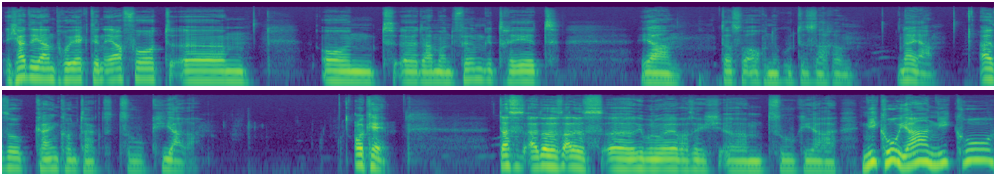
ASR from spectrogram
Ich hatte ja ein Projekt in Erfurt, ähm, und äh, da haben wir einen Film gedreht. Ja, das war auch eine gute Sache. Naja, also kein Kontakt zu Chiara. Okay. Das ist, also das ist alles, äh, lieber Noel, was ich ähm, zu Chiara. Nico, ja, Nico.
